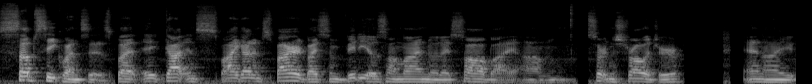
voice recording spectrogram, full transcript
subsequences. But it got ins- I got inspired by some videos online that I saw by um, a certain astrologer, and I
